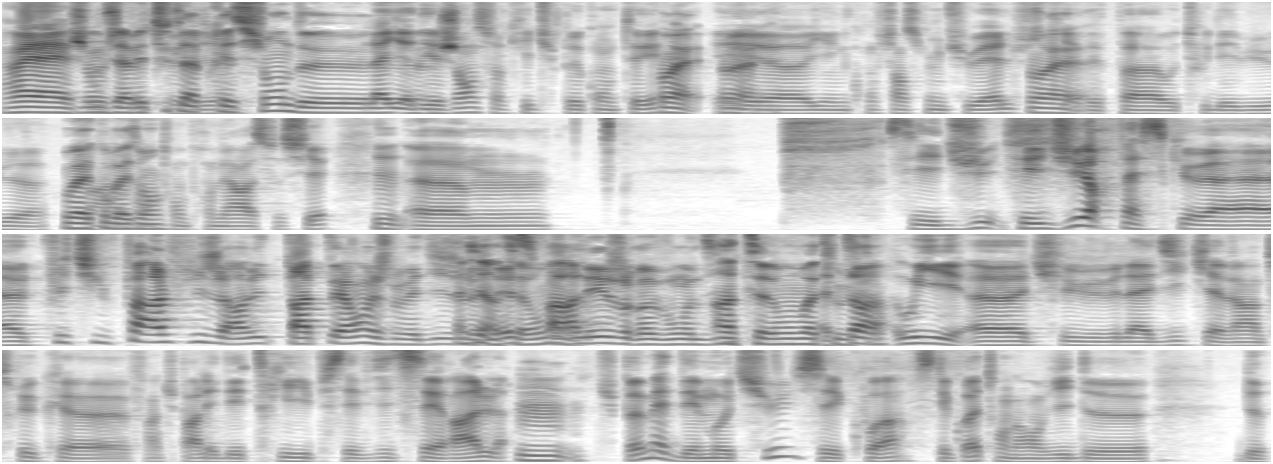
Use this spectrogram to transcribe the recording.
Ouais, je Donc j'avais toute la dire. pression de. Là, il y a des gens sur qui tu peux compter. Ouais, Et ouais. euh, il y a une confiance mutuelle, ce qu'il Ouais. n'y avait pas au tout début. euh, Ouais, enfin, complètement. avant ton premier associé. Hmm. Euh, pff, c'est dur, t'es dur parce que euh, plus tu parles, plus j'ai envie de t'interrompre. Je me dis, je me laisse parler, je rebondis. Interromps-moi tout le temps. oui, euh, tu l'as dit qu'il y avait un truc. euh, Enfin, tu parlais des tripes, c'est viscéral. Hmm. Tu peux mettre des mots dessus? C'est quoi? C'était quoi ton envie de, de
